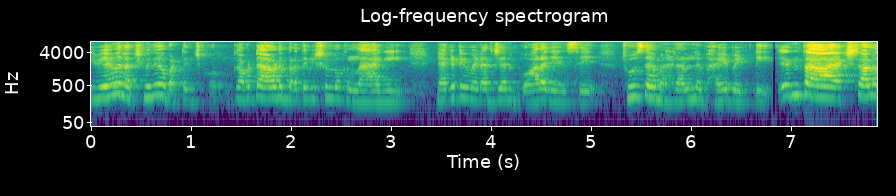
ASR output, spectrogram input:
ఇవేమీ లక్ష్మీదేవి పట్టించుకోదు. కాబట్టి ఆవిడ ప్రతి విషయంలోకి లాగి నెగటివ్ ఎనర్జీని గోల చేసి చూసే మహిళల్ని భయపెట్టి ఇంత ఎక్స్ట్రాలో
